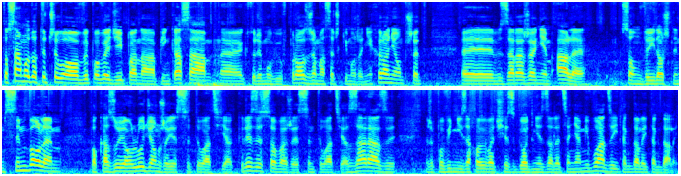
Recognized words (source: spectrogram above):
To samo dotyczyło wypowiedzi pana Pinkasa, e, który mówił wprost, że maseczki może nie chronią przed e, zarażeniem, ale są widocznym symbolem pokazują ludziom, że jest sytuacja kryzysowa, że jest sytuacja zarazy, że powinni zachowywać się zgodnie z zaleceniami władzy itd. Tak itd. Tak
